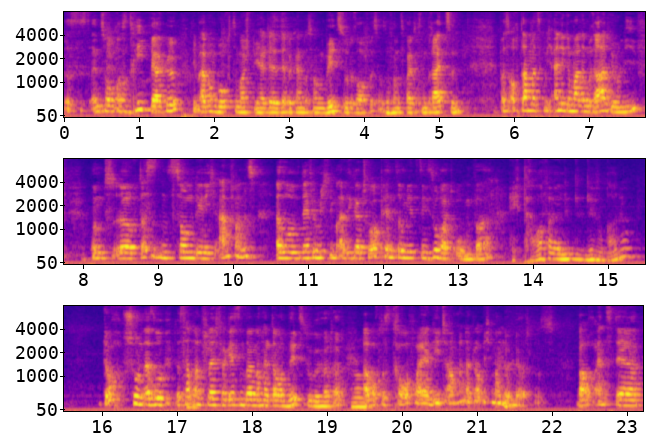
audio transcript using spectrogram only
Das ist ein Song aus Triebwerke, dem Album, wo auch zum Beispiel halt der sehr bekannte Song Willst du drauf ist, also von 2013. Was auch damals, glaube ich, einige Mal im Radio lief. Und äh, das ist ein Song, den ich anfangs, also der für mich im Alligator-Pensum jetzt nicht so weit oben war. Echt Trauerfeier lief im Radio? Doch, schon, also das hat man vielleicht vergessen, weil man halt dauernd Willst du gehört hat. Ja. Aber auch das Trauerfeierlied hat man da, glaube ich, mal gehört. Das war auch eins der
